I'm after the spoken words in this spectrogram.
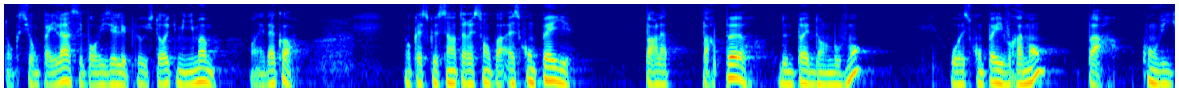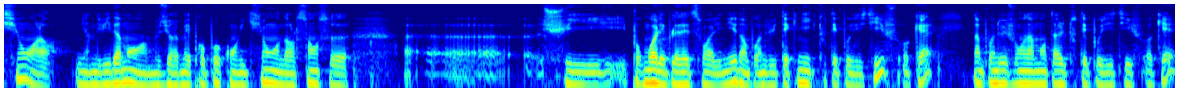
Donc si on paye là, c'est pour viser les plus hauts historiques minimum. On est d'accord. Donc est-ce que c'est intéressant ou pas? Est-ce qu'on paye par, la, par peur de ne pas être dans le mouvement? Ou est-ce qu'on paye vraiment par conviction? Alors, bien évidemment, hein, mesurer mes propos, conviction dans le sens. Euh, euh, pour moi, les planètes sont alignées. D'un point de vue technique, tout est positif, ok. D'un point de vue fondamental, tout est positif, ok.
